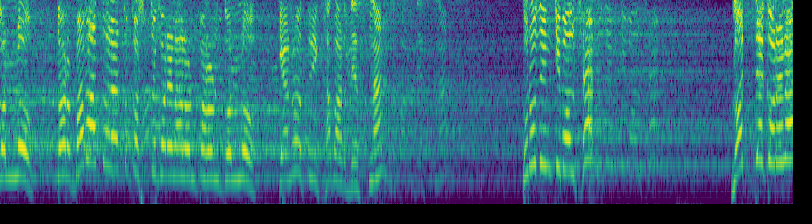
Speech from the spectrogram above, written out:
করল, তোর বাবা তোর এত কষ্ট করে লালন পালন করল, কেন তুই খাবার দেস না? কোনোদিন কি বলছেন? লজ্জা করে না?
